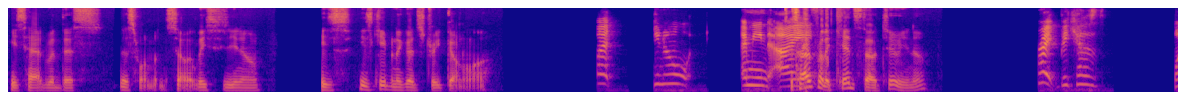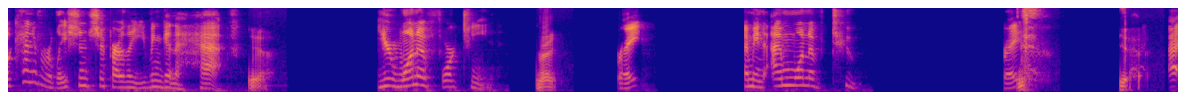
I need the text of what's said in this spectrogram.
he's had with this this woman. So at least you know he's he's keeping a good streak going along. You know, I mean, I. It's hard for the kids though too. You know. Right, because what kind of relationship are they even going to have? Yeah. You're one of 14, Right. right? I mean, I'm one of two, right? Yeah. I,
